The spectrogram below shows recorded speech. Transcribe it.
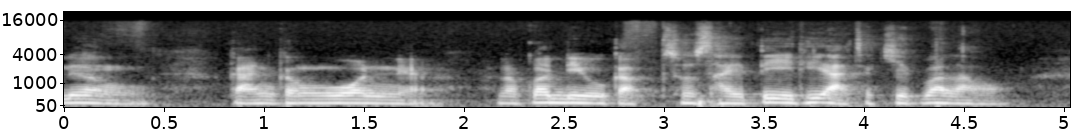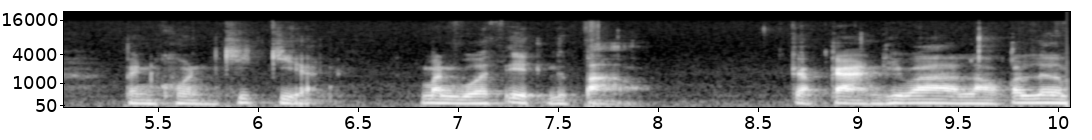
เรื่องการกังวลเนี่ยแล้วก็ดิวกับ society ที่อาจจะคิดว่าเราเป็นคนขี้เกียจมัน worth it หรือเปล่า กับการที่ว่าเราก็เริ่ม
